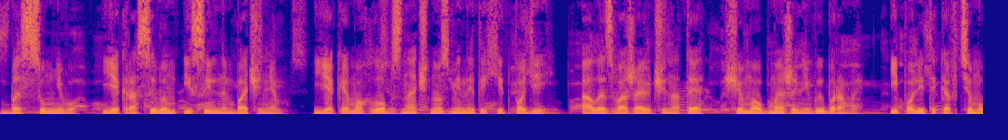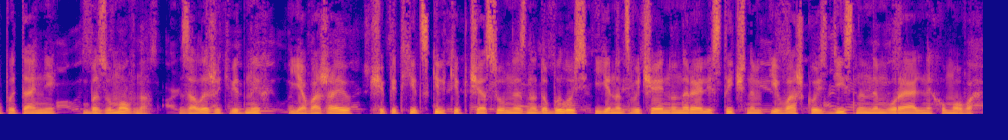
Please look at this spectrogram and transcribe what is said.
без сумніву, є красивим і сильним баченням, яке могло б значно змінити хід подій. Але зважаючи на те, що ми обмежені виборами. І політика в цьому питанні, безумовно, залежить від них. Я вважаю, що підхід, скільки б часу не знадобилось, є надзвичайно нереалістичним і важко здійсненим у реальних умовах,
